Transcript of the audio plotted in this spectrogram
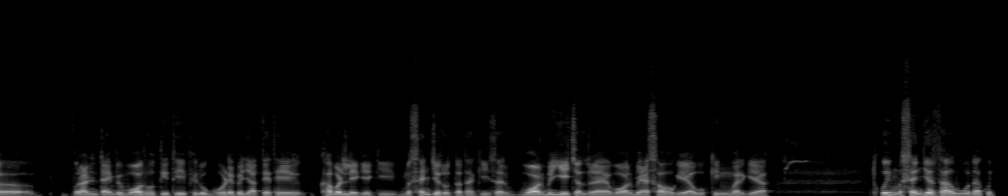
पुराने टाइम पे वॉर होती थी फिर वो घोड़े पे जाते थे खबर लेके कि मैसेंजर होता था कि सर वॉर में ये चल रहा है वॉर में ऐसा हो गया वो किंग मर गया। तो कोई मैसेंजर था वो ना कुछ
